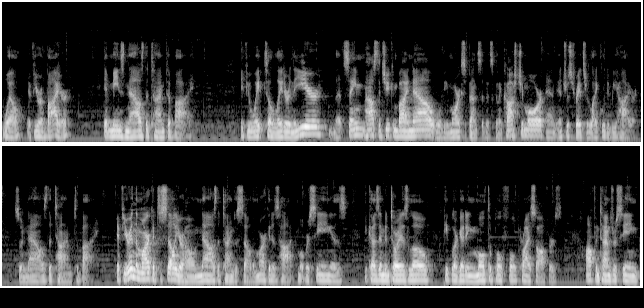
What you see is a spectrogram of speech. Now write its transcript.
Well, if you're a buyer, it means now's the time to buy. If you wait till later in the year, that same house that you can buy now will be more expensive. It's going to cost you more, and interest rates are likely to be higher. So, now's the time to buy. If you're in the market to sell your home, now's the time to sell. The market is hot. What we're seeing is because inventory is low, people are getting multiple full price offers. Oftentimes, we're seeing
